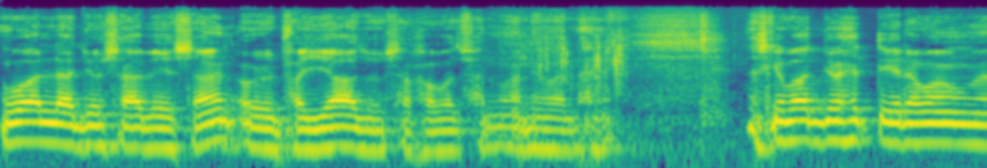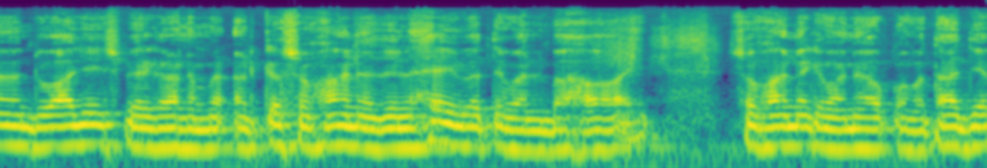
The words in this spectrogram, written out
وہ اللہ جو صاب احسان اور فیاض و سخاوت فرمانے والا ہے۔ اس کے بعد جو ہے تیرہواں دعا جو اس پیراگراف نمبر اٹھ کا، سبحان ذل حیبت والبہائی سبحانہ کے معنی آپ کو بتا دیا،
